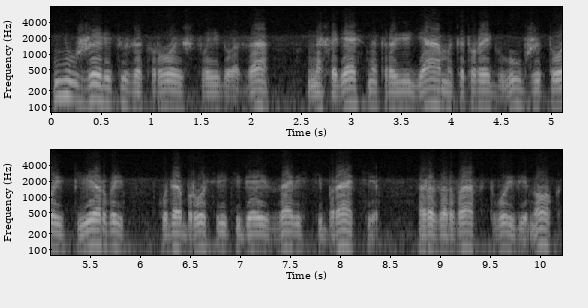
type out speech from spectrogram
неужели ты закроешь свои глаза, находясь на краю ямы, которая глубже той первой, куда бросили тебя из зависти братья, разорвав твой венок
